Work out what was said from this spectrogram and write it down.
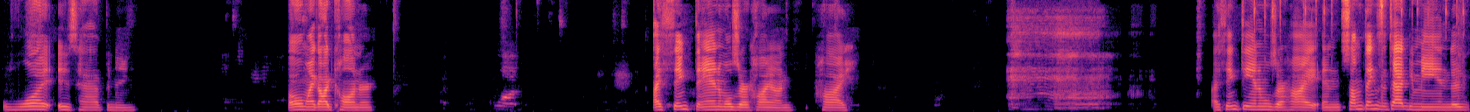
What is happening? Oh my god, Connor. What? I think the animals are high on high. I think the animals are high and something's attacking me and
